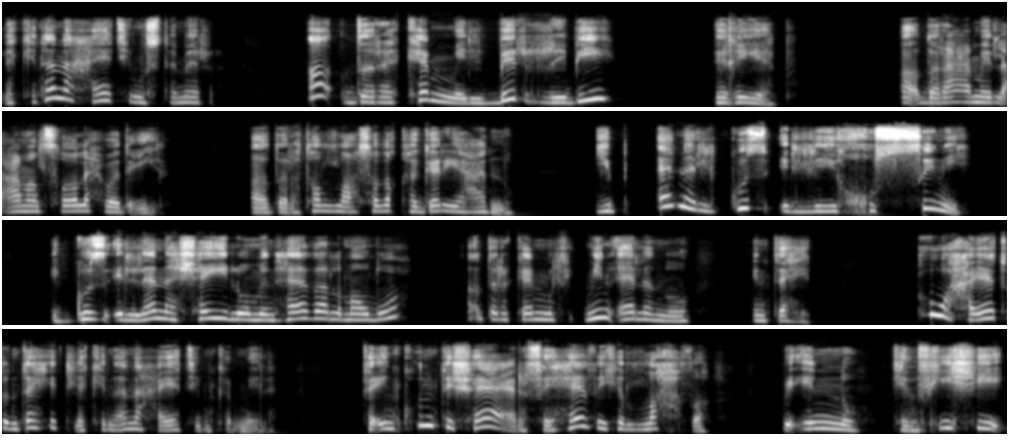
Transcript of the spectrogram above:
لكن أنا حياتي مستمرة أقدر أكمل بر بيه في غيابه أقدر أعمل عمل صالح وأدعي له أقدر أطلع صدقة جارية عنه يبقى أنا الجزء اللي يخصني الجزء اللي أنا شايله من هذا الموضوع أقدر أكمل فيه. مين قال إنه انتهت؟ هو حياته انتهت لكن أنا حياتي مكملة. فإن كنت شاعر في هذه اللحظة بإنه كان في شيء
